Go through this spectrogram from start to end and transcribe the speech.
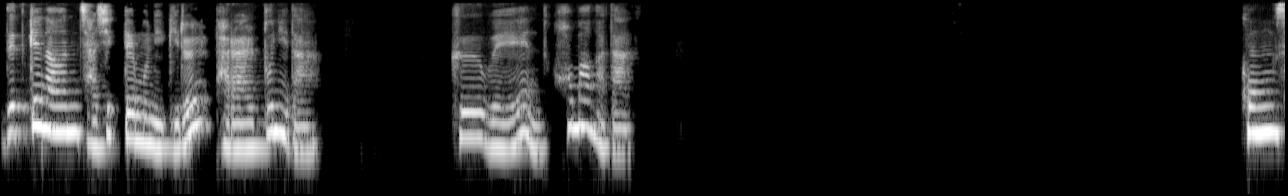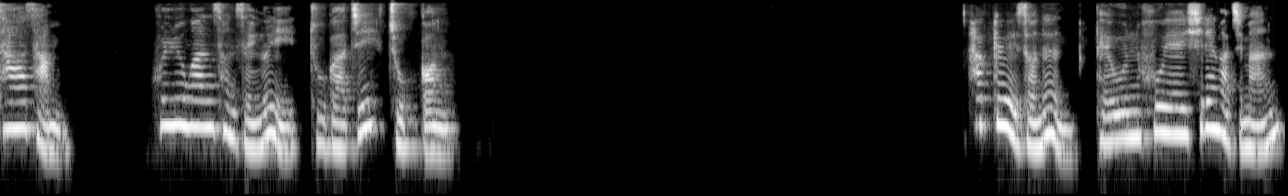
늦게 낳은 자식 때문이기를 바랄 뿐이다. 그 외엔 허망하다. 043 훌륭한 선생의 두 가지 조건 학교에서는 배운 후에 실행하지만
